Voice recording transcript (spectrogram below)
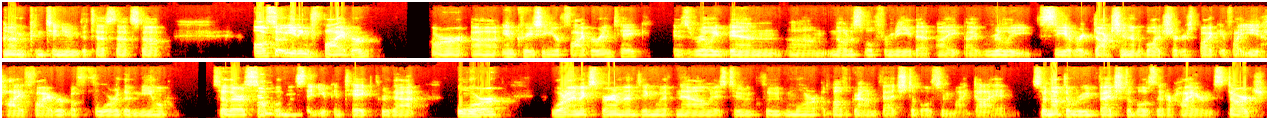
And I'm continuing to test that stuff. Also, eating fiber or uh, increasing your fiber intake has really been um, noticeable for me that I, I really see a reduction in the blood sugar spike if I eat high fiber before the meal. So there are supplements that you can take through that, or what I'm experimenting with now is to include more above ground vegetables in my diet. So, not the root vegetables that are higher in starch,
